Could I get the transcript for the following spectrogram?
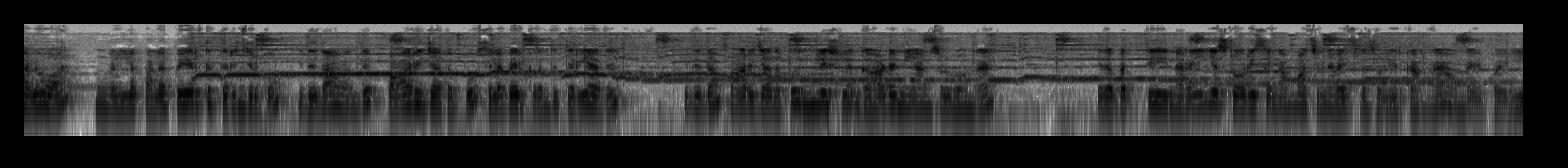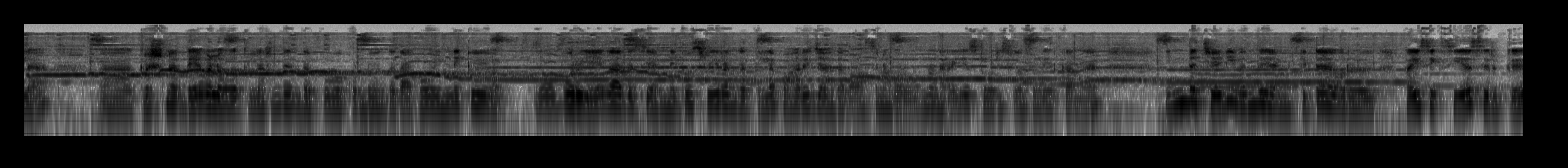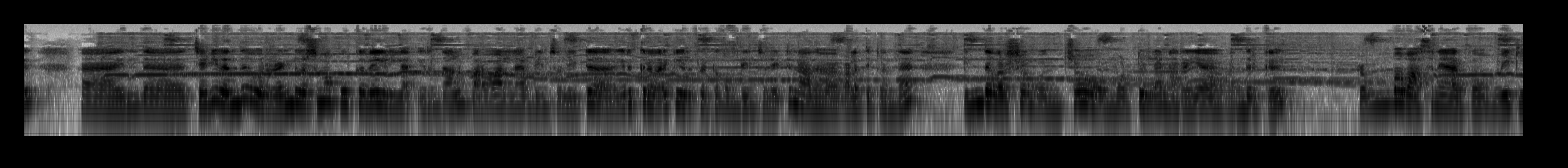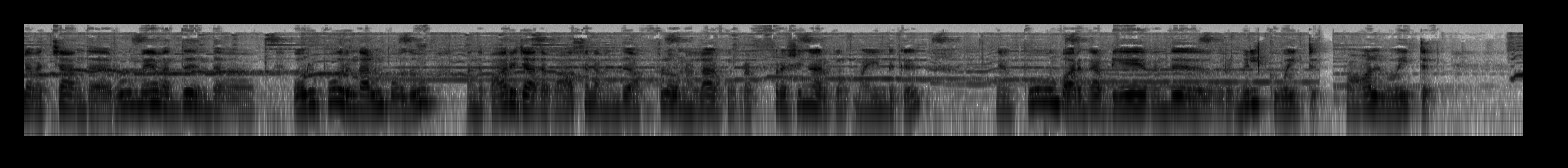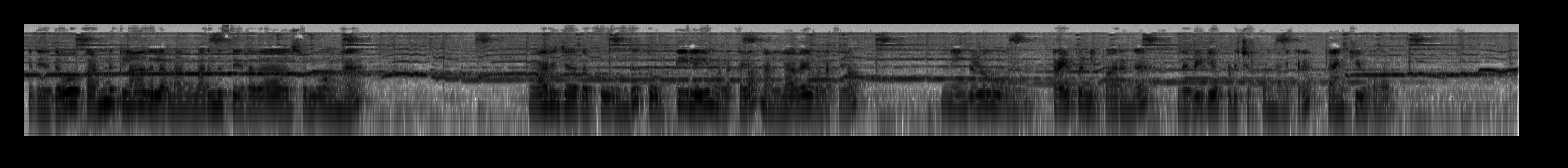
Hello all உங்களில் பல பேருக்கு தெரிஞ்சிருக்கும். இதுதான் வந்து பாரிஜாத பூ சில பேருக்கு வந்து தெரியாது. இதுதான் பாரிஜாத பூ இங்கிலீஷில் கார்டனியான்னு சொல்லுவாங்க. இதை பற்றி நிறைய ஸ்டோரிஸ் எங்கள் அம்மா சின்ன வயசில் சொல்லியிருக்காங்க. அவங்க இப்போ இல்லை. கிருஷ்ணர் தேவலோகத்திலேருந்து இந்த பூவை கொண்டு வந்ததாகவும் இன்றைக்கும் ஒவ்வொரு ஏகாதசி அன்னைக்கும் ஸ்ரீரங்கத்தில் பாரிஜாத வாசனை வரும்னு நிறைய ஸ்டோரிஸ்லாம் சொல்லியிருக்காங்க. இந்த செடி வந்து என்கிட்ட ஒரு ஃபைவ் சிக்ஸ் இயர்ஸ் இருக்குது இந்த செடி வந்து ஒரு ரெண்டு வருஷமாக பூக்கவே இல்லை. இருந்தாலும் பரவாயில்ல அப்படின்னு சொல்லிட்டு இருக்கிற வரைக்கும் இருக்கட்டும் அப்படின்னு சொல்லிட்டு நான் அதை வளர்த்துட்டு வந்தேன். இந்த வருஷம் கொஞ்சம் மொட்டுலாம் நிறையா வந்திருக்கு. ரொம்ப வாசனையாக இருக்கும். வீட்டில் வச்சா அந்த ரூமே வந்து இந்த ஒரு பூ இருந்தாலும் போதும். அந்த பாரிஜாத வாசனை வந்து அவ்வளோ நல்லாயிருக்கும் ரெஃப்ரெஷிங்காக இருக்கும் மைண்டுக்கு பூவும் பாருங்கள் அப்படியே வந்து ஒரு மில்க் ஒயிட்டு பால் ஒயிட்டு இது ஏதோ கண்ணுக்கெலாம் அதில் ம மருந்து செய்கிறதா சொல்லுவாங்க. பாரிஜாத பூ வந்து தொட்டிலையும் வளர்க்கலாம் நல்லாவே வளர்க்கலாம். நீங்களும் ட்ரை பண்ணி பாருங்கள் இந்த வீடியோ பிடிச்சிருக்குன்னு நினைக்கிறேன். Thank you all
